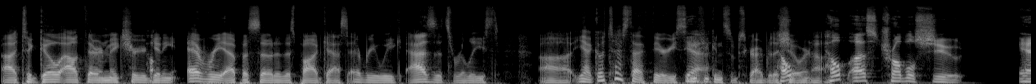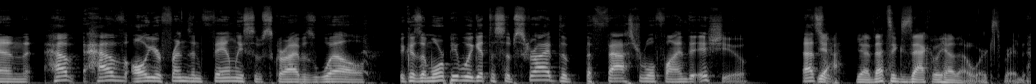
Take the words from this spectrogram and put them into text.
uh, to go out there and make sure you're Oh. getting every episode of this podcast every week as it's released. Uh, yeah, go test that theory. See if you can subscribe to the help, show or not. help us troubleshoot and have have all your friends and family subscribe as well because the more people we get to subscribe the the faster we'll find the issue. That's Yeah, yeah, that's exactly how that works, Brandon.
